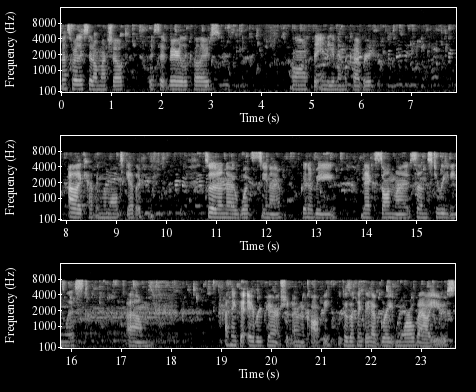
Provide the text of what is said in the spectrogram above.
that's where they sit on my shelf. They sit very close, along with the Indian in the cupboard. I like having them all together so that I know what's, you know, going to be next on my son's to reading list. Um, I think that every parent should own a copy because I think they have great moral values,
